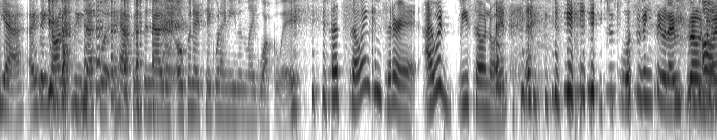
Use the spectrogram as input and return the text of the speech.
Yeah, I think honestly that's what happens, and now I just open I take what I need, and like walk away. That's so inconsiderate. I would be so annoyed. Just listening to it, I'm so Oh, annoyed.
